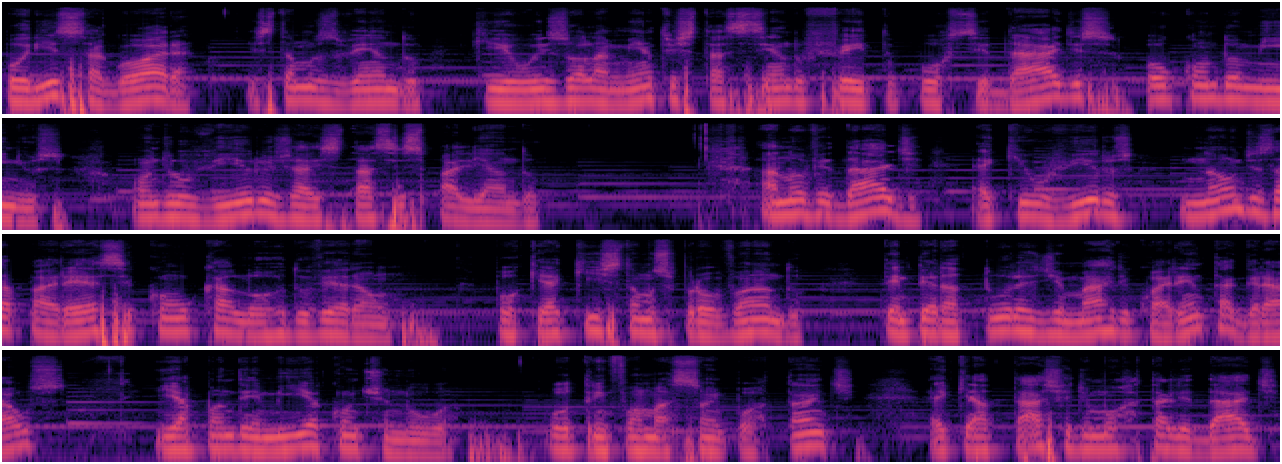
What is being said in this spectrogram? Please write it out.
Por isso, agora, estamos vendo que o isolamento está sendo feito por cidades ou condomínios, onde o vírus já está se espalhando. A novidade é que o vírus não desaparece com o calor do verão, porque aqui estamos provando temperaturas de mais de 40 graus e a pandemia continua. Outra informação importante é que a taxa de mortalidade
